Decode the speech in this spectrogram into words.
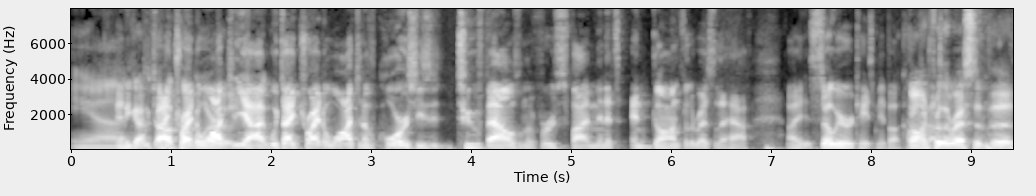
And, And he got Which I tried to watch. early. Yeah, which I tried to watch, and of course he's two fouls in the first five minutes and gone for the rest of the half. I, it so irritates me about college Gone for the rest of the,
